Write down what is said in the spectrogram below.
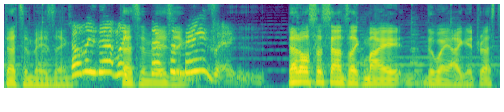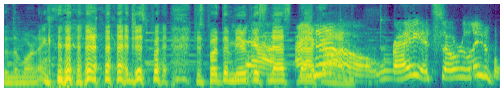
That's amazing. Tell me that. Like, That's amazing. That's amazing. That also sounds like my the way I get dressed in the morning. just put just put the mucus Yeah, nest back on. I on. know, right? It's so relatable.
